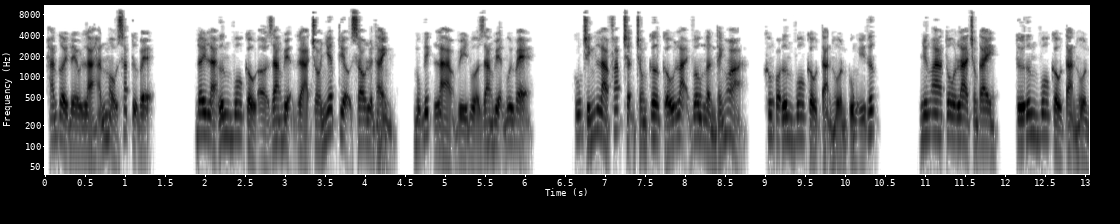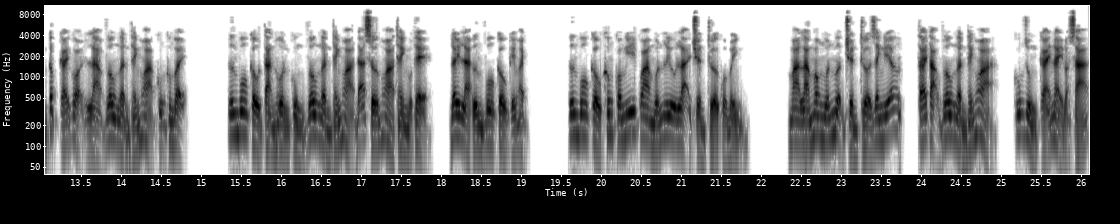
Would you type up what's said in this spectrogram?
Hắn cười đều là hắn màu sắc tự vệ. Đây là ưng vô cầu ở giang viện gả cho nhất thiệu sau luyện thành mục đích là vì đùa giang viện vui vẻ. Cũng chính là pháp trận trong cơ cấu lại vô ngần thánh hỏa, không có ưng vô cầu tàn hồn cùng ý thức. Nhưng a tô la trong tay, từ ưng vô cầu tàn hồn cấp cái gọi là vô ngần thánh hỏa cũng không vậy. Ưng vô cầu tàn hồn cùng vô ngần thánh hỏa đã sớm hòa thành một thể, đây là ưng vô cầu kế hoạch. Ưng vô cầu không có nghĩ qua muốn lưu lại truyền thừa của mình, mà là mong muốn mượn truyền thừa danh nghĩa, tái tạo vô ngần thánh hỏa, cũng dùng cái này đoạt xá.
